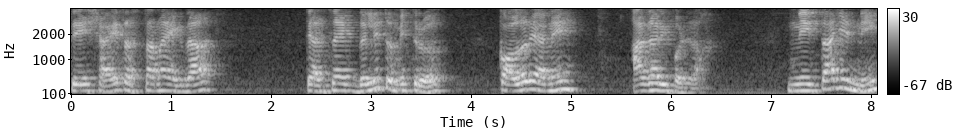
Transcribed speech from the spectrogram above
ते शाळेत असताना एकदा त्यांचा एक दलित मित्र कॉलर याने आजारी पडला. नेताजींनी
